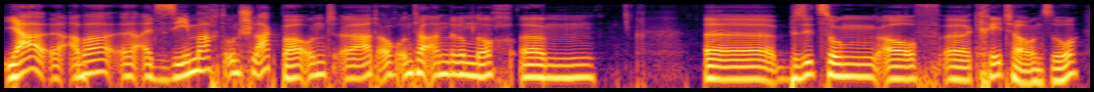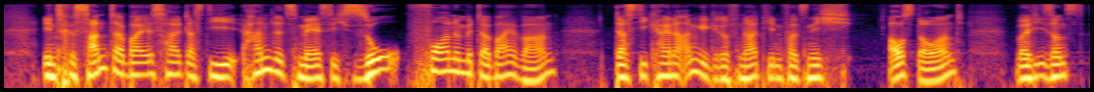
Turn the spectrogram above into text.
Ja, äh, aber äh, als Seemacht unschlagbar und äh, hat auch unter anderem noch ähm, äh, Besitzungen auf äh, Kreta und so. Interessant dabei ist halt, dass die handelsmäßig so vorne mit dabei waren, dass die keiner angegriffen hat, jedenfalls nicht ausdauernd, weil die sonst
